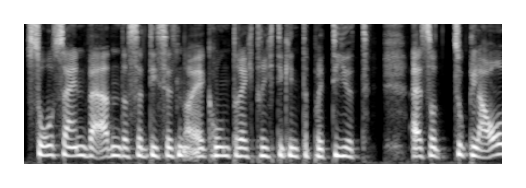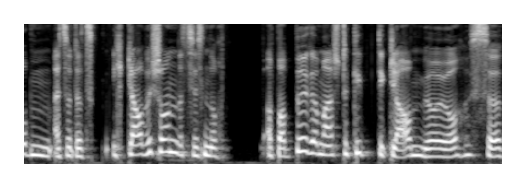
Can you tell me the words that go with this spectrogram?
so sein werden, dass er dieses neue Grundrecht richtig interpretiert. Also zu glauben, also das, ich glaube schon, dass es noch ein paar Bürgermeister gibt, die glauben, ja, ja, es äh,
